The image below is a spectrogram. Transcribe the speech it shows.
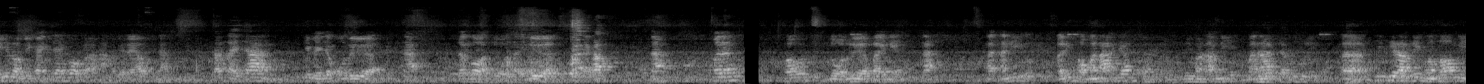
นนี้เรามีการแจ้งข้อกล่าวหาไปแล้วนะทั้งนายจ้างที่เป็นเจ้าของเรือนะแล้วก็ตัวสายเรือนะครับนะเพราะฉะนั้นเขาโดดเรือไปเนี่ยนะอันอันนี้อันนี้ของมานะใช่ไหมนี่มานะนี่มานะเอ่อที่ที่เรานี่ของน้องมี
